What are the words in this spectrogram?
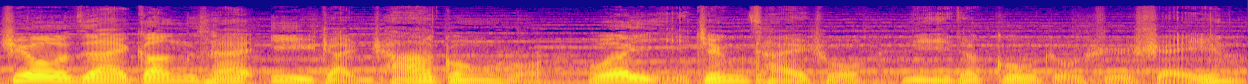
就在刚才一盏茶功夫，我已经猜出你的雇主是谁了。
